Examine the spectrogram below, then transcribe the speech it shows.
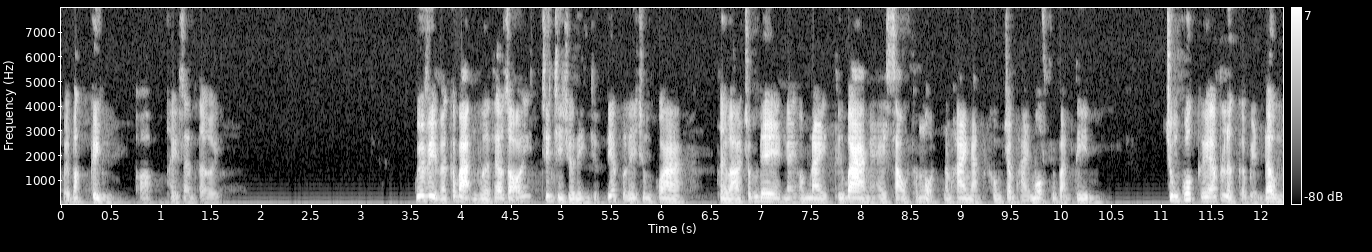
với Bắc Kinh ở thời gian tới. Quý vị và các bạn vừa theo dõi chương trình truyền hình trực tiếp của Lê Trung Khoa, Thời báo chấm ngày hôm nay thứ ba ngày 26 tháng 1 năm 2021 với bản tin Trung Quốc gây áp lực ở Biển Đông,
